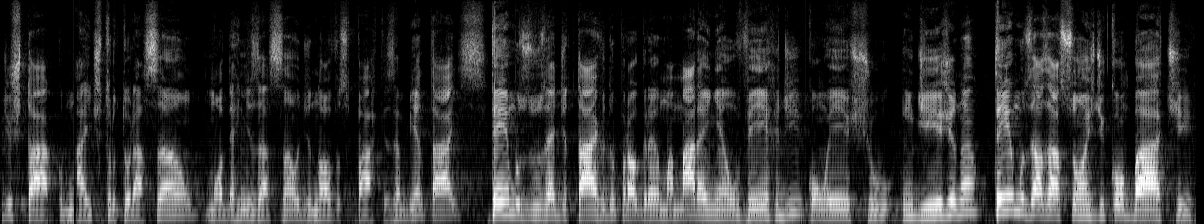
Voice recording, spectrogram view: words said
Destaco a estruturação, modernização de novos parques ambientais. Temos os editais do programa Maranhão Verde, com eixo indígena. Temos as ações de combate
